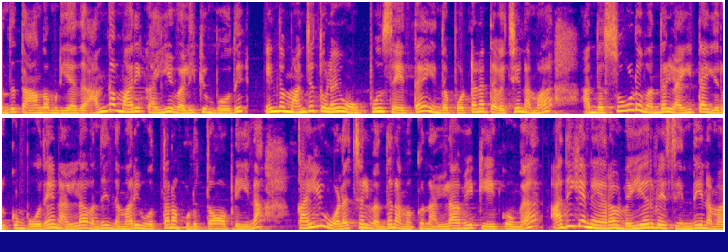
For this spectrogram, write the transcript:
வந்து தாங்க முடியாது. அந்த மாதிரி கையை வலிக்கும் போது இந்த மஞ்சத்தூளையும் உப்பும் சேர்த்த இந்த பொட்டணத்தை வச்சு நம்ம அந்த சூடு வந்து லைட்டாக இருக்கும் போதே நல்லா வந்து இந்த மாதிரி ஒத்தனை கொடுத்தோம் அப்படின்னா கை உளைச்சல் வந்து நமக்கு நல்லாவே கேட்குங்க அதிக நேரம் வியர்வை சிந்தி நம்ம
